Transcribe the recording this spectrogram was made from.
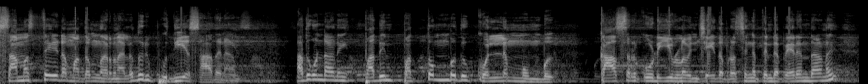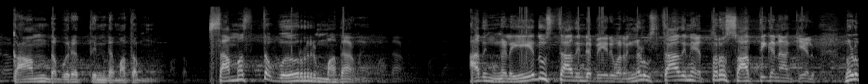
സമസ്തയുടെ മതം എന്ന് പറഞ്ഞാൽ അതൊരു പുതിയ സാധനമാണ്. അതുകൊണ്ടാണ് പതി പത്തൊമ്പത് കൊല്ലം മുമ്പ് കാസർഗോഡിയുള്ളവൻ ചെയ്ത പ്രസംഗത്തിന്റെ പേരെന്താണ്? കാന്തപുരത്തിന്റെ മതം. സമസ്ത വേറൊരു മതമാണ് അത് നിങ്ങൾ ഏത് ഉസ്താദിന്റെ പേര് പറയും നിങ്ങൾ ഉസ്താദിനെ എത്ര സാത്വികനാക്കിയാലും നിങ്ങൾ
